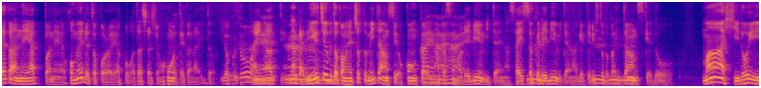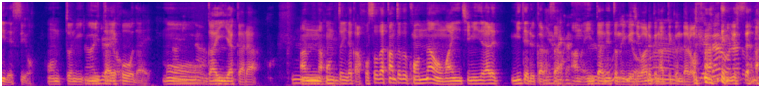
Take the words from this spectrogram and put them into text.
だからねやっぱね褒めるところはやっぱ私たちも褒めていかないとよくないなっていう、ね、なんか、ね、YouTube とかもねちょっと見たんですよ今回。なんかそのレビューみたいな、最速レビューみたいなの上げてる人とかいたんですけど、まあひどいですよ。本当に言いたい放題。もう外野から。あんな本当にだから細田監督こんなんを毎日見られ見てるからさあのインターネットのイメージ悪くなってくんだろうなっていうさ。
